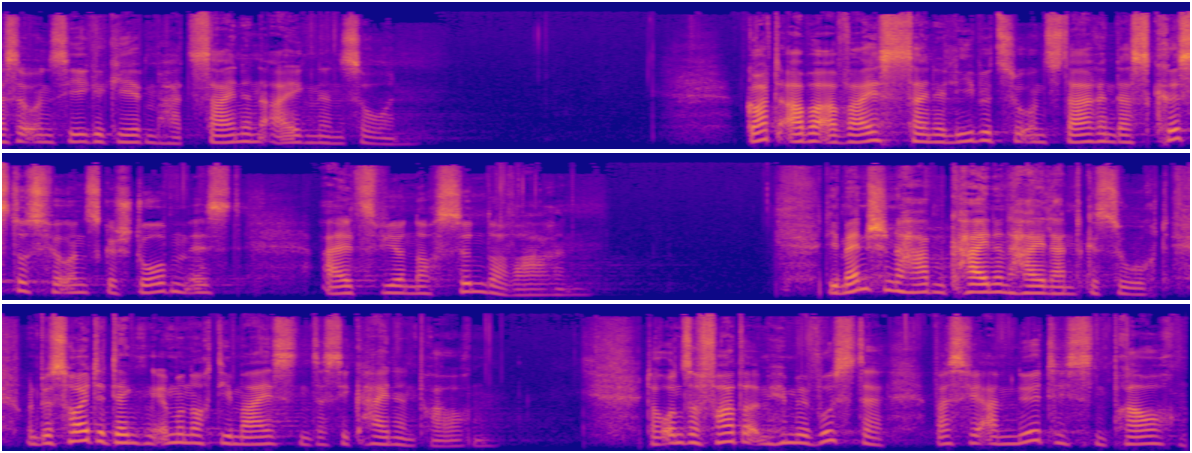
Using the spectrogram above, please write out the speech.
was er uns je gegeben hat, seinen eigenen Sohn. Gott aber erweist seine Liebe zu uns darin, dass Christus für uns gestorben ist, als wir noch Sünder waren. Die Menschen haben keinen Heiland gesucht und bis heute denken immer noch die meisten, dass sie keinen brauchen. Doch unser Vater im Himmel wusste, was wir am nötigsten brauchen.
